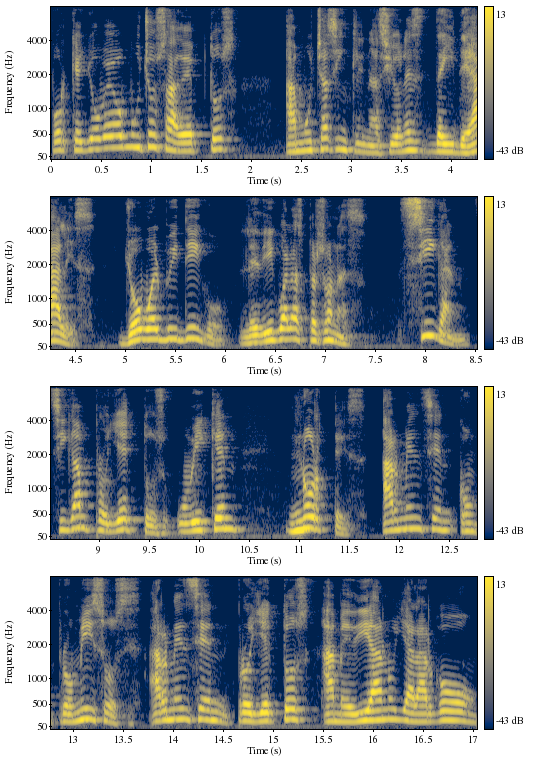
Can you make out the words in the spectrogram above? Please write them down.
Porque yo veo muchos adeptos a muchas inclinaciones de ideales. Yo vuelvo y digo, le digo a las personas, sigan, sigan proyectos, ubiquen nortes, ármense en compromisos, ármense en proyectos a mediano y a largo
